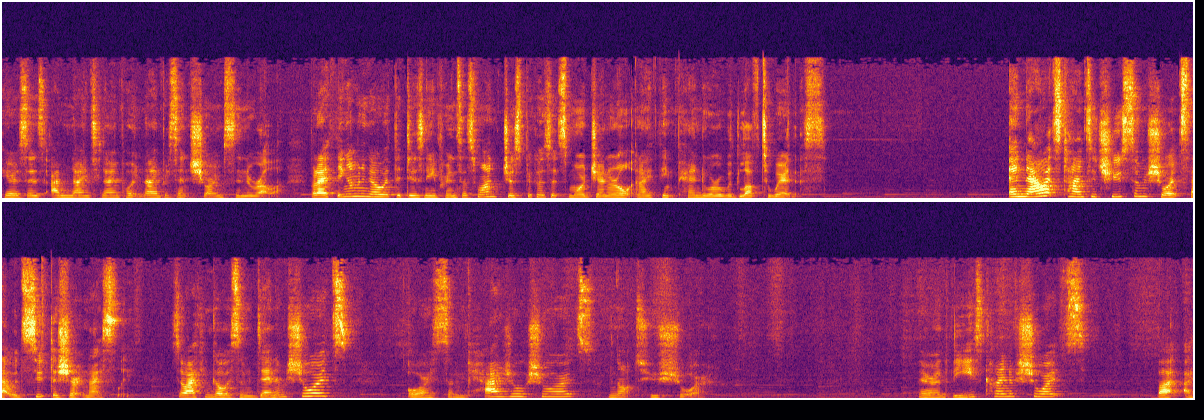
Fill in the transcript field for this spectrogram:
here says I'm 99.9% .9 sure I'm Cinderella. But I think I'm gonna go with the Disney princess one just because it's more general and I think Pandora would love to wear this. And now it's time to choose some shorts that would suit the shirt nicely. So I can go with some denim shorts or some casual shorts, not too sure. There are these kind of shorts, but I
